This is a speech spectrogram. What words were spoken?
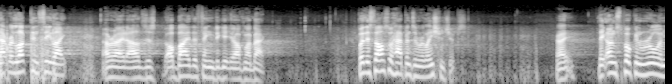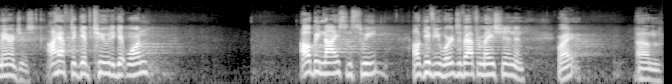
That reluctancy, like, all right, I'll just, I'll buy the thing to get you off my back. But this also happens in relationships, right? The unspoken rule in marriages I have to give two to get one. I'll be nice and sweet. I'll give you words of affirmation and, right? Um,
